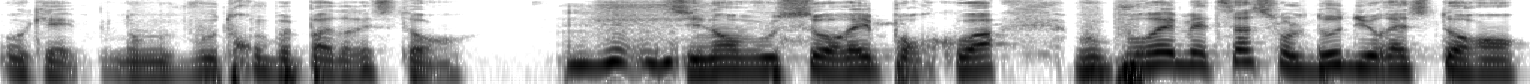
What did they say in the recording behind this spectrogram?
Ok, donc vous trompez pas de restaurant. Sinon, vous saurez pourquoi. Vous pourrez mettre ça sur le dos du restaurant.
